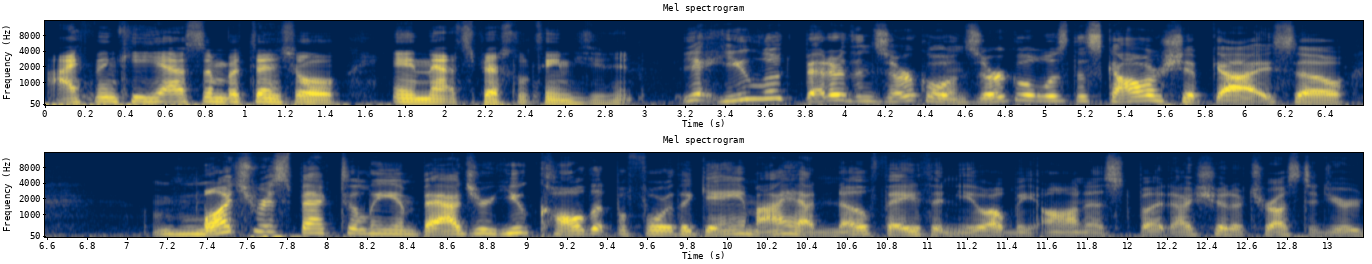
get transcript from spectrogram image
I think he has some potential in that special teams unit. Yeah, he looked better than Zirkel, and Zirkel was the scholarship guy. So much respect to Liam Badger. You called it before the game. I had no faith in you, I'll be honest, but I should have trusted your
